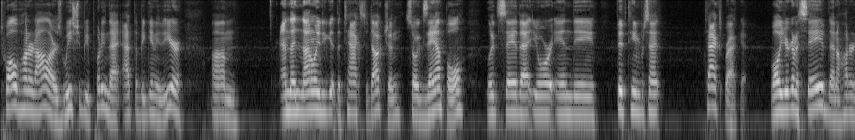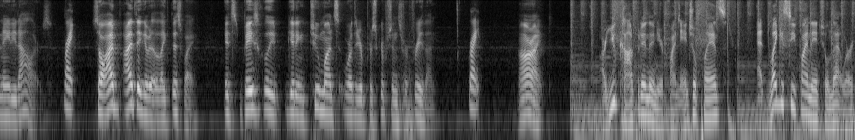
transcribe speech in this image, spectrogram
$1,200, we should be putting that at the beginning of the year. Um, and then not only do you get the tax deduction, so example, let's say that you're in the 15% tax bracket. Well, you're going to save then $180. Right. So I, I think of it like this way it's basically getting two months worth of your prescriptions for free then. Right. All right. Are you confident in your financial plans? At Legacy Financial Network,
